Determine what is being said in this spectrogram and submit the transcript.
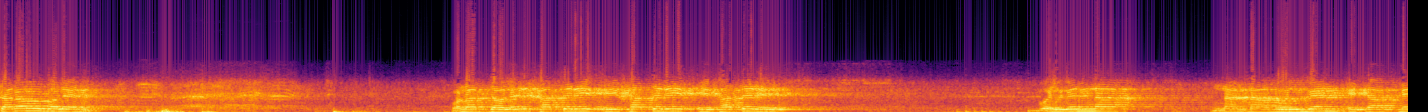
তারাও বলেন কোন দলের খাতেরে এই খাতেরে, এ খাতেরে। বলবেন না না না বলবেন, এটা আপনি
